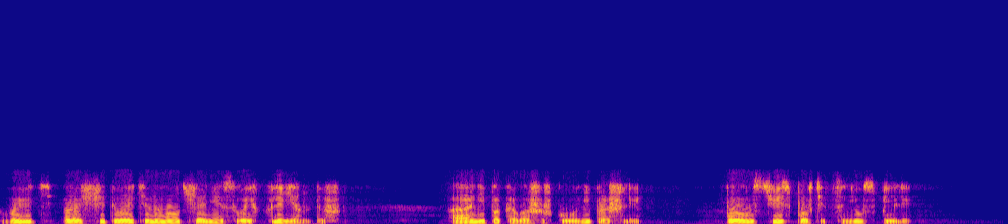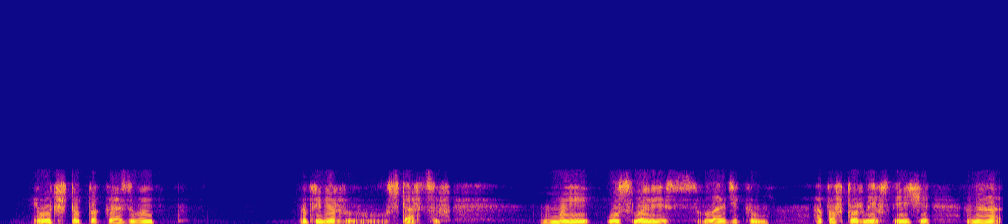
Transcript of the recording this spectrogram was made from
Вы ведь рассчитываете на молчание своих клиентов, а они пока вашу школу не прошли полностью испортиться не успели. И вот что показывают, например, старцев. Мы условились с Владиком о повторной встрече на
